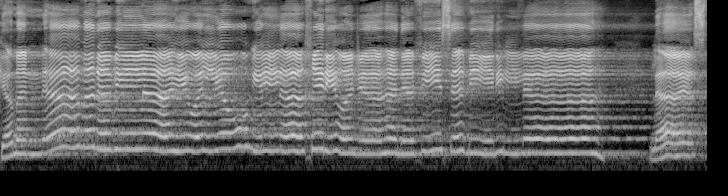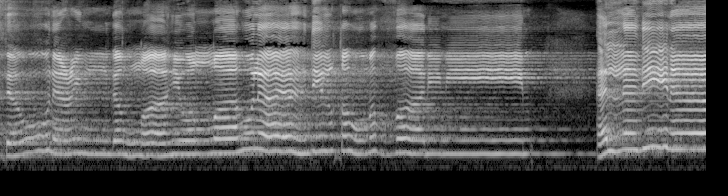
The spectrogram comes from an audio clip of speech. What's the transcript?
كمن آمن بالله واليوم الآخر وجاهد في سبيل الله. لا يستوون عند الله والله لا يهدي القوم الظالمين. الذين آمنوا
